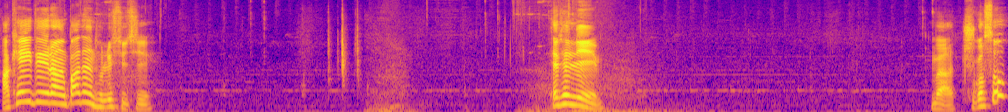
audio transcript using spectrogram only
아케이드랑 빠드는 돌릴 수 있지. 템템님. 뭐야 죽었어?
